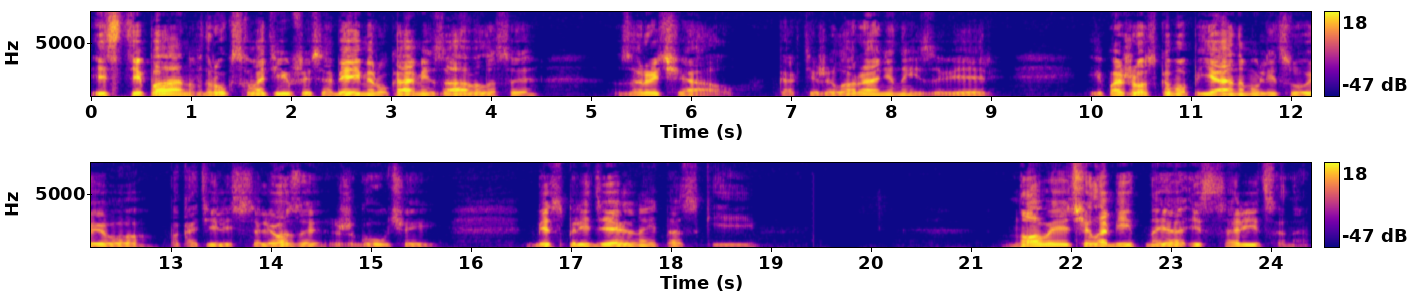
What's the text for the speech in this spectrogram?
И Степан, вдруг схватившись обеими руками за волосы, зарычал, как тяжело раненый зверь, и по жесткому пьяному лицу его покатились слезы жгучей, беспредельной тоски. Новое челобитное из Царицына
